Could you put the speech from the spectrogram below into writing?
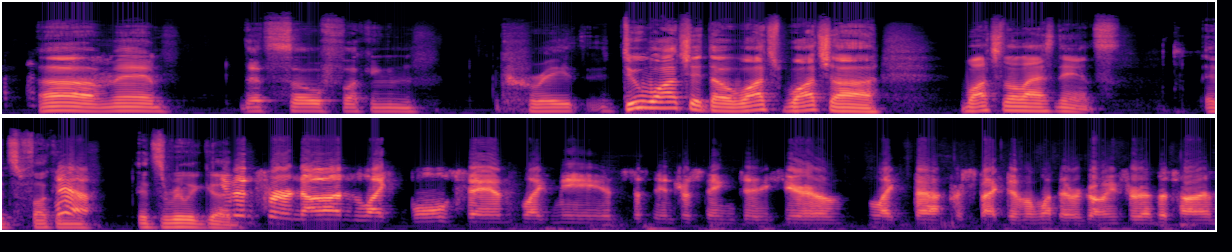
oh man. That's so fucking crazy. Do watch it though. Watch watch uh watch The Last Dance. It's fucking Yeah. it's really good. Even for non like Bulls fans like me, it's just interesting to hear like that perspective and what they were going through at the time.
